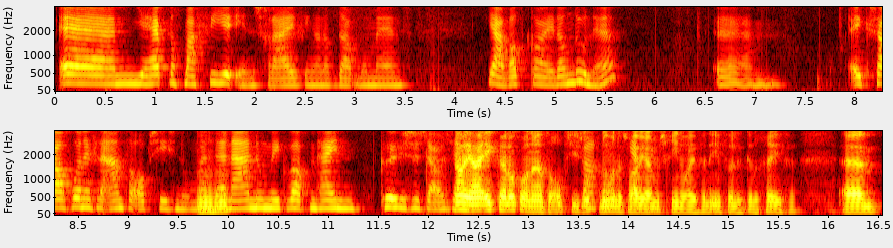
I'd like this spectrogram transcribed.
En je hebt nog maar vier inschrijvingen op dat moment. Ja, wat kan je dan doen hè? Um, ik zal gewoon even een aantal opties noemen. Mm -hmm. Daarna noem ik wat mijn keuze zou zijn. Nou ja, ik kan ook wel een aantal opties maar opnoemen. Dan zou ja. jij misschien wel even een invulling kunnen geven. Um,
